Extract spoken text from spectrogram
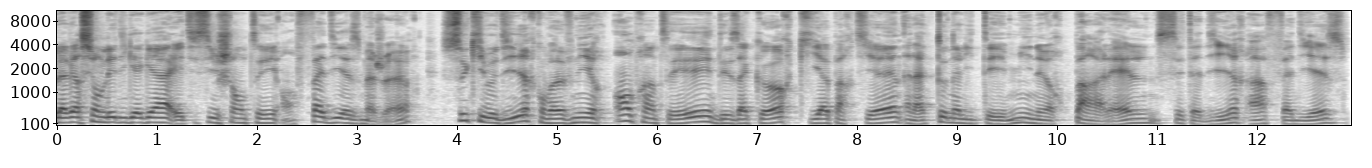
La version de Lady Gaga est ici chantée en Fa dièse majeur. Ce qui veut dire qu'on va venir emprunter des accords qui appartiennent à la tonalité mineure parallèle, c'est-à-dire à Fa dièse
